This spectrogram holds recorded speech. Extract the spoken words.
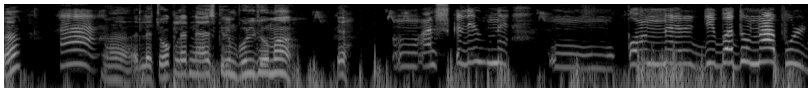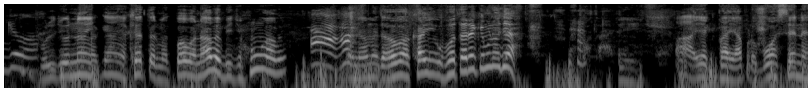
હા હા. હા એટલે ચોકલેટ ને આઈસ્ક્રીમ ભૂલજો માં. કે? આઈસ્ક્રીમ ને બધું ના ભૂલજો. ભૂલજો નહીં. ક્યાં ખેતરમાં પવન આવે બીજું શું આવે? અને અમે તો હવા ખાઈ ઊભો તારે કેમનો જા. આ એક ભાઈ આપણો બોસ છે ને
